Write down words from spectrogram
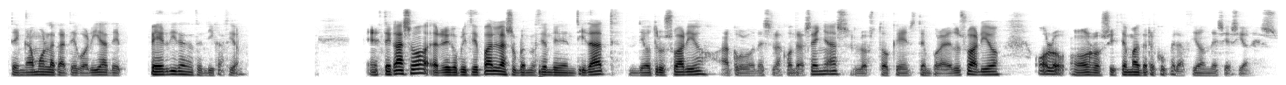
tengamos la categoría de pérdida de autenticación. En este caso, el riesgo principal es la suplantación de identidad de otro usuario, como las contraseñas, los tokens temporales de usuario o, los sistemas de recuperación de sesiones.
